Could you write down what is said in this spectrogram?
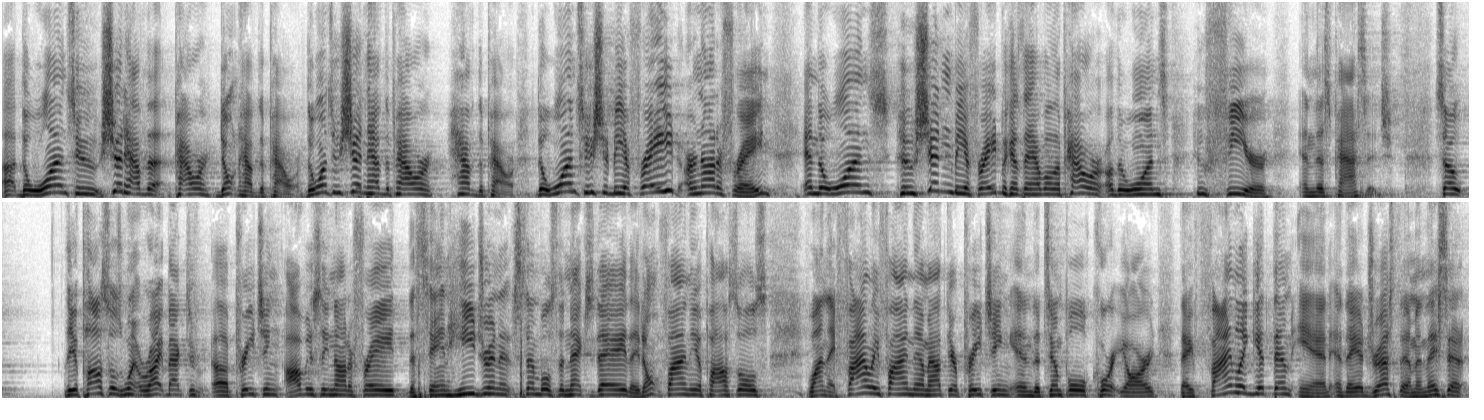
Uh, the ones who should have the power don't have the power. The ones who shouldn't have the power have the power. The ones who should be afraid are not afraid. And the ones who shouldn't be afraid because they have all the power are the ones who fear in this passage. So the apostles went right back to uh, preaching, obviously not afraid. The Sanhedrin assembles the next day. They don't find the apostles. When they finally find them out there preaching in the temple courtyard, they finally get them in and they address them and they said,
